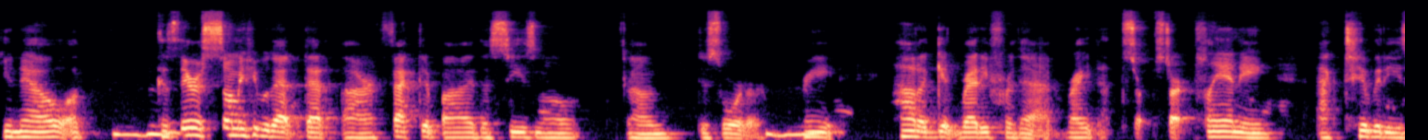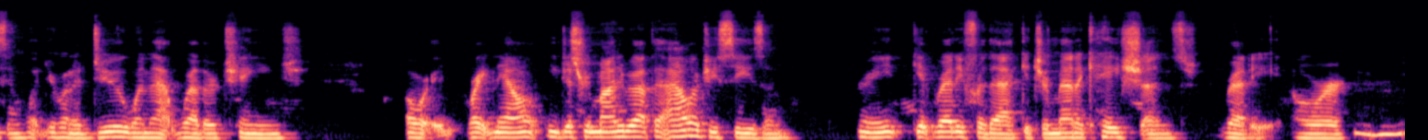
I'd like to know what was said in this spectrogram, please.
you know, because Mhm. there are so many people that that are affected by the seasonal um, disorder, Mhm. right? How to get ready for that, right? Start, start planning activities and what you're going to do when that weather change. Or right now, you just reminded me about the allergy season, right? Get ready for that. Get your medications ready, or Mhm.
